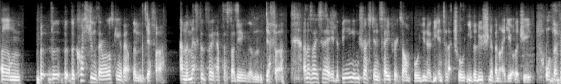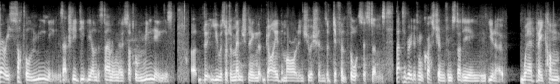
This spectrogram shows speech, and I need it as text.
Um, but the, but the questions they're asking about them differ and the methods they have for studying them differ. And as I say, the being interested in, say, for example, you know, the intellectual evolution of an ideology or the very subtle meanings, actually deeply understanding those subtle meanings uh, that you were sort of mentioning that guide the moral intuitions of different thought systems, that's a very different question from studying, you know, where they come,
